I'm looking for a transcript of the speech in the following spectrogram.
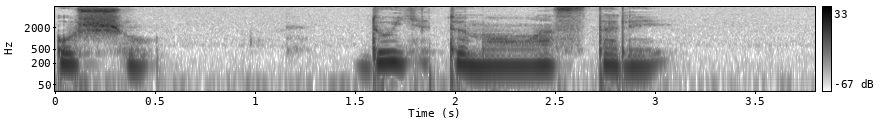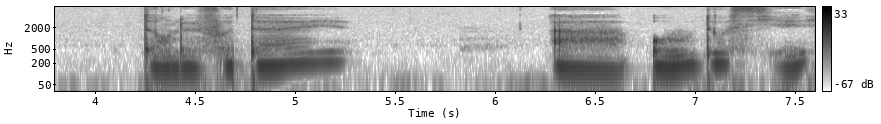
au chaud, douillettement installé dans le fauteuil à haut dossier,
